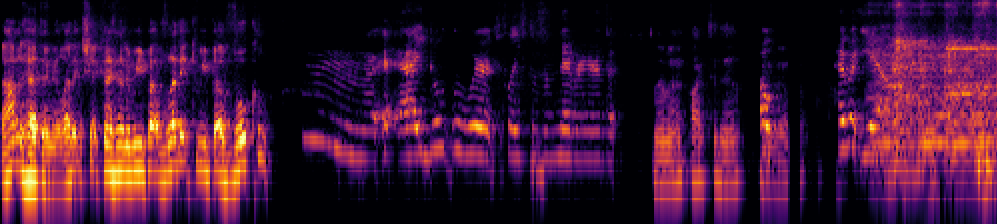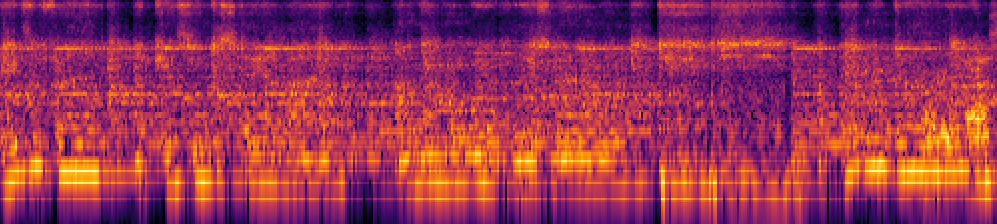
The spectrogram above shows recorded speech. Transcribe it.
I haven't heard any lyrics yet. Can I hear a wee bit of lyric, a wee bit of vocal? Hmm, I, I don't know where it's placed because I've never heard it. No, no, back to that. Oh. There we go. How about yeah? Eggs and fried, I can't to stay alive. I'm in a weird place now. I put my gun That's,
